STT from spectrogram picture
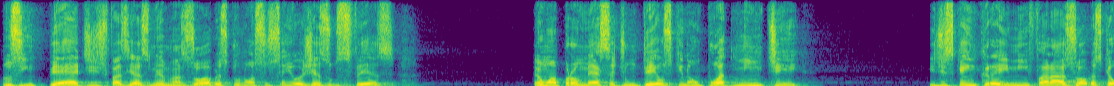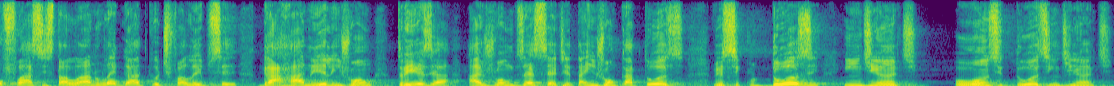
Nos impede de fazer as mesmas obras que o nosso Senhor Jesus fez. É uma promessa de um Deus que não pode mentir. E diz: Quem crê em mim fará as obras que eu faço. Está lá no legado que eu te falei, para você agarrar nele em João 13 a, João 17. Ele está em João 14, versículo 12 em diante, ou 11, 12 em diante,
